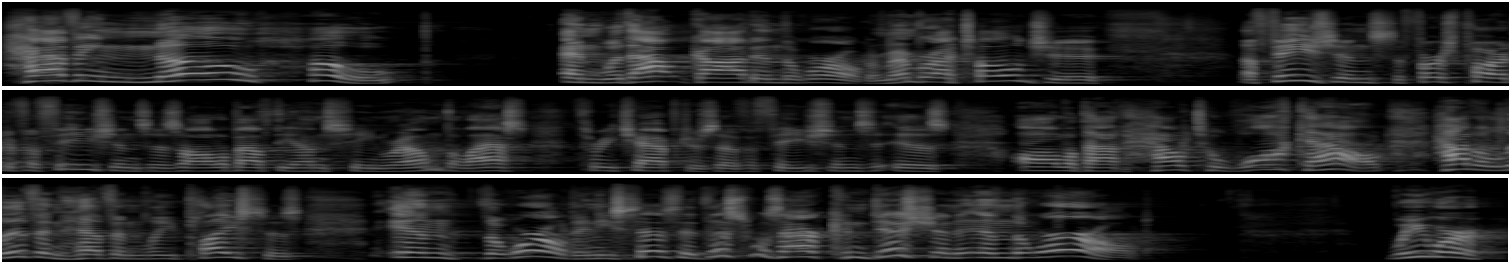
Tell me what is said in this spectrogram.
having no hope and without God in the world. Remember, I told you Ephesians, the first part of Ephesians is all about the unseen realm. The last three chapters of Ephesians is all about how to walk out, how to live in heavenly places in the world. And he says that this was our condition in the world. We were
